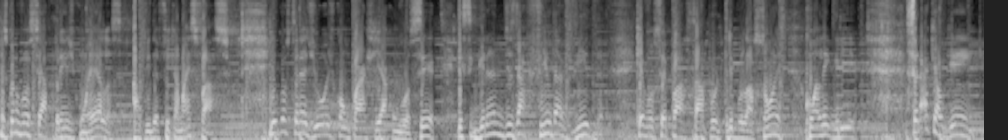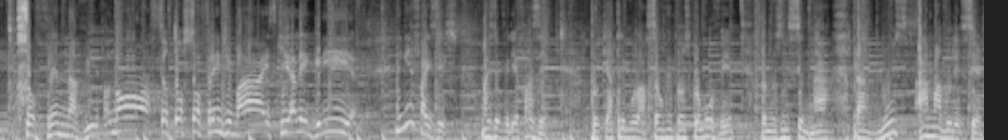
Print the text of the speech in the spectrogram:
Mas quando você aprende com elas, a vida fica mais fácil. E eu gostaria de hoje compartilhar com você esse grande desafio da vida, que é você passar por tribulações com alegria. Será que alguém sofrendo na vida fala: Nossa, eu estou sofrendo demais, que alegria? Ninguém faz isso, mas deveria fazer porque a tribulação vem para nos promover, para nos ensinar, para nos amadurecer.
